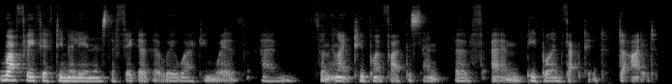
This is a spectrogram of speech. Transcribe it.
roughly 50 million is the figure that we're working with. Um, something like 2.5% of um, people infected died.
